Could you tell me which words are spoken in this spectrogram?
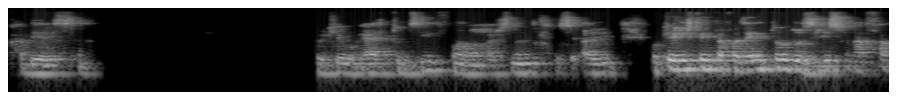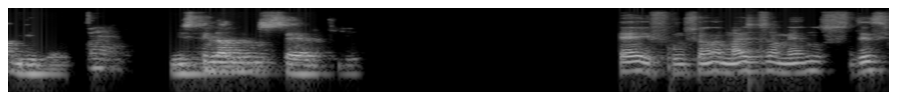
cabeça. Porque o resto desinflama. O que a gente tenta fazer é introduzir isso na família. É. Isso tem dado muito certo. É, e funciona mais ou menos desse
